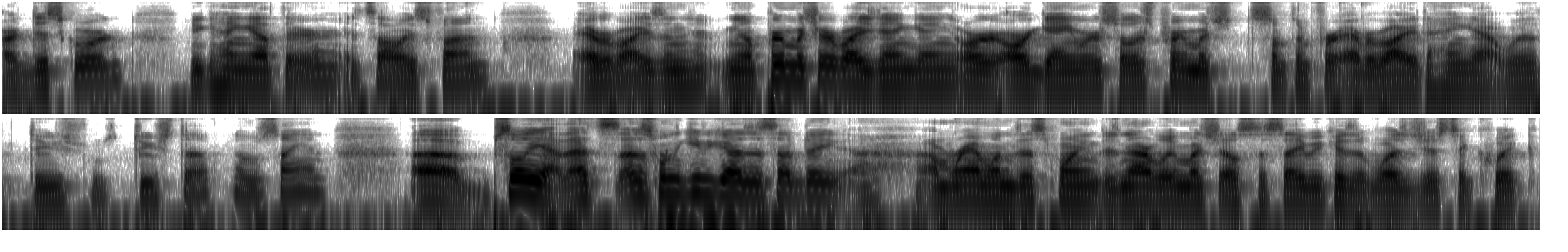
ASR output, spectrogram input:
our discord. You can hang out there. It's always fun everybody's in you know pretty much everybody's Yang Gang or, or gamers so there's pretty much something for everybody to hang out with do do stuff you know what I'm saying? Uh, so yeah that's I just want to give you guys this update. I'm rambling at this point. There's not really much else to say because it was just a quick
